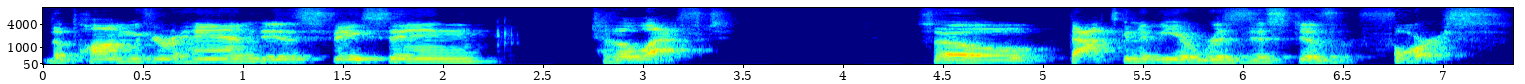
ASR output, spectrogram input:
the palm of your hand is facing to the left. So that's gonna be a resistive force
